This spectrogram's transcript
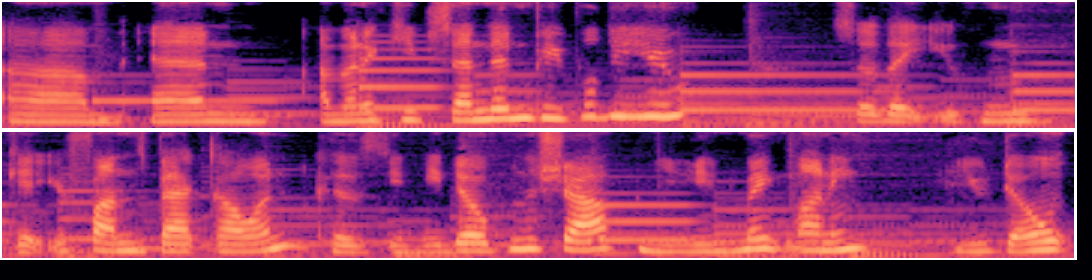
um, and I'm gonna keep sending people to you, so that you can get your funds back going. Because you need to open the shop, and you need to make money. You don't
